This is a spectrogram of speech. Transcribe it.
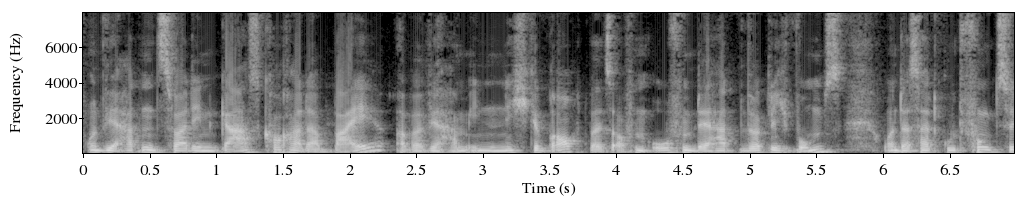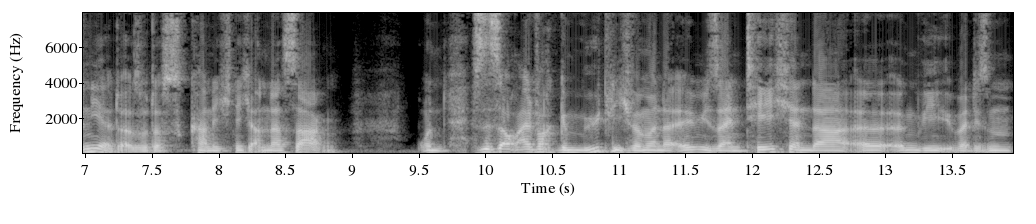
Und wir hatten zwar den Gaskocher dabei, aber wir haben ihn nicht gebraucht, weil es auf dem Ofen, der hat wirklich Wumms und das hat gut funktioniert. Also das kann ich nicht anders sagen. Und es ist auch einfach gemütlich, wenn man da irgendwie sein Teechen da äh, irgendwie über diesem,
